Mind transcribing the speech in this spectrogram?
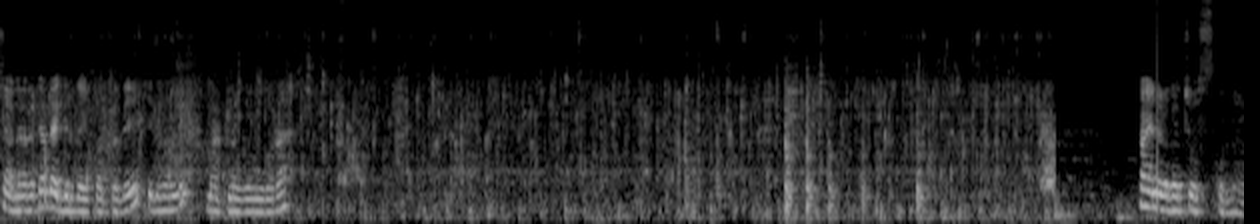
చల్లరగా దగ్గరికి అయిపోతుంది. ఇదిగోండి మటన్ గోంగూర. ఫైనల్గా చూసుకుందాం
